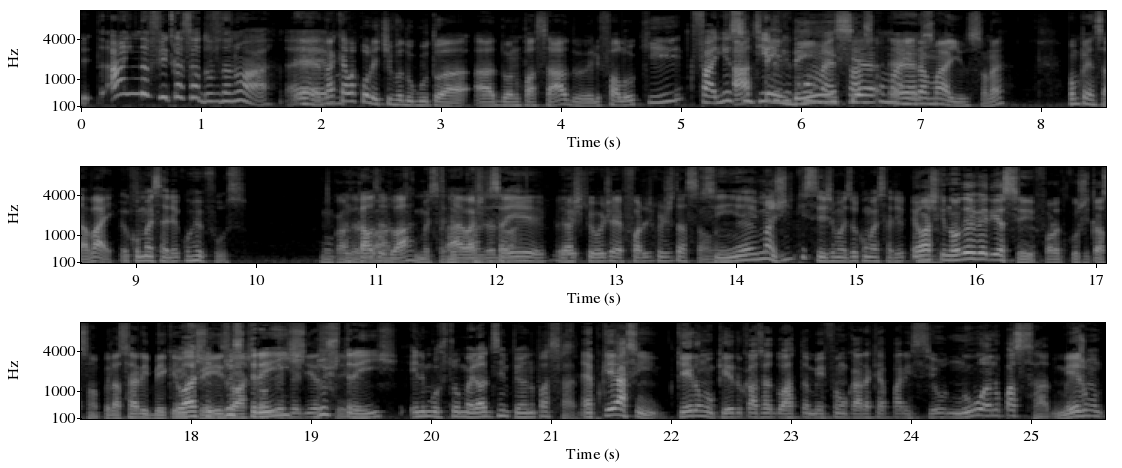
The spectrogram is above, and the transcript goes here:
Ainda fica essa dúvida no ar. É, É, naquela coletiva do Guto a, a do ano passado, ele falou que Faria a sentido que tendência começasse com o era Maílson. Maílson, né? Vamos pensar, vai. Eu começaria com reforço. No No caso caso Eduardo. Eduardo? Começaria Ah, eu acho que isso aí, eu acho que hoje é fora de cogitação. né? Sim, eu imagino que seja, mas eu começaria com Eu acho que não deveria ser fora de cogitação. Pela Série B que eu ele acho fez, que dos eu acho que não três, dos ser. três, ele mostrou o melhor desempenho ano passado. É porque, assim, queira ou não queira, o Carlos Eduardo também foi um cara que apareceu no ano passado. Mesmo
